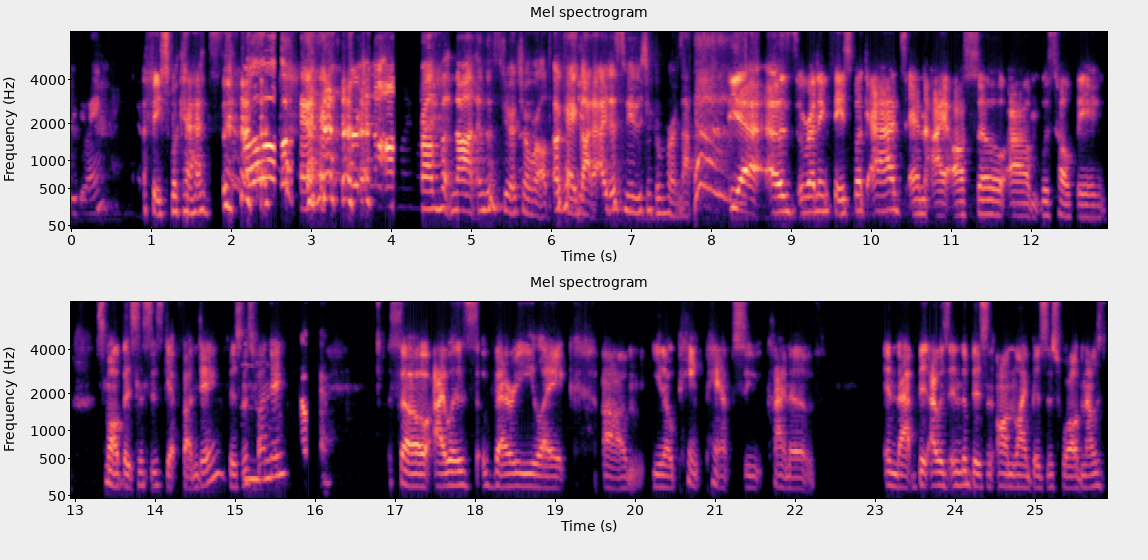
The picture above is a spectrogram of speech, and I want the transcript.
you doing? Facebook ads. oh, okay. We're in the online world, but not in the spiritual world. Okay, got it. I just needed to confirm that. Yeah, I was running Facebook ads, and I also um, was helping small businesses get funding, business mm-hmm. funding. Okay so I was very like, um, you know, pink pantsuit kind of in that bit. I was in the business online business world, and I was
